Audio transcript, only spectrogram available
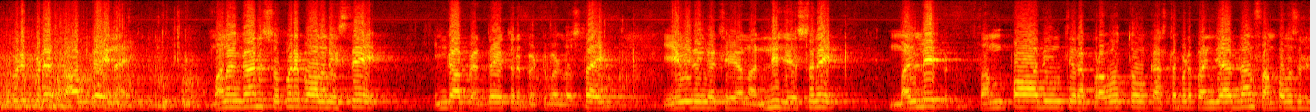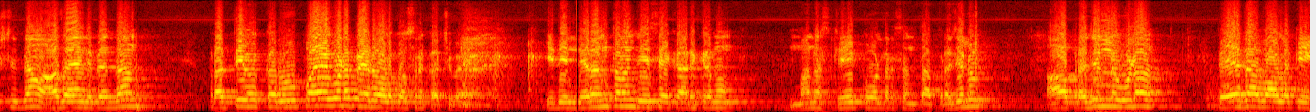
ఇప్పుడిప్పుడే సాఫ్ట్ అయినాయి. మనం కానీ సుపరిపాలన ఇస్తే ఇంకా పెద్ద ఎత్తున పెట్టుబడులు వస్తాయి. ఏ విధంగా చేయాలో అన్ని చేస్తున్నాయి. మళ్ళీ సంపాదించిన ప్రభుత్వం కష్టపడి పనిచేద్దాం సంపద సృష్టిద్దాం ఆదాయాన్ని పెద్దాం ప్రతి ఒక్క రూపాయి కూడా పేదవాళ్ళ కోసం ఖర్చు పెడదాం ఇది నిరంతరం చేసే కార్యక్రమం మన స్టేక్ హోల్డర్స్ అంతా ప్రజలు. ఆ ప్రజల్లో కూడా పేదవాళ్ళకి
